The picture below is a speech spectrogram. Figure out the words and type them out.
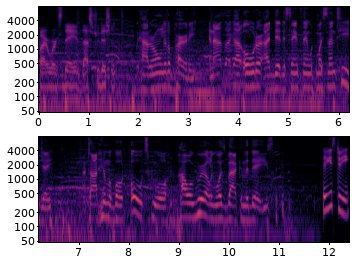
fireworks day, that's tradition. We had our own little party. And as I got older, I did the same thing with my son TJ. I taught him about old school, how it really was back in the days. There used to be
